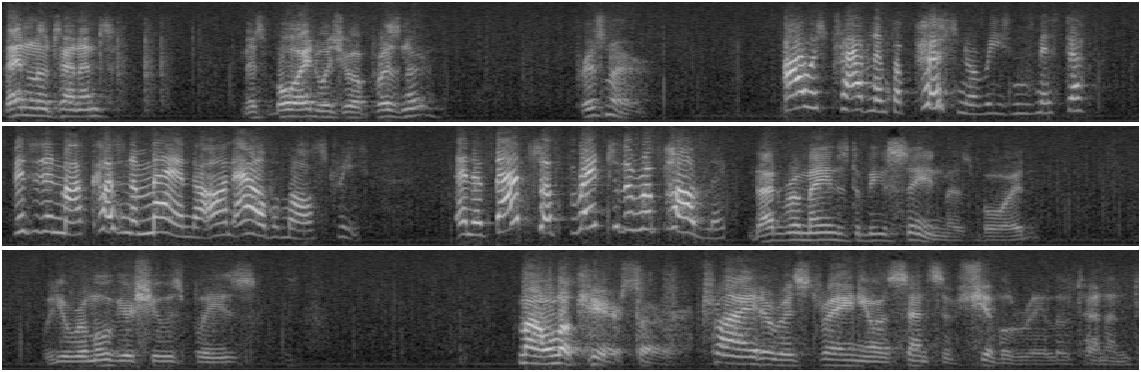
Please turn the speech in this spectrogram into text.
Then, Lieutenant, Miss Boyd was your prisoner? Prisoner? I was traveling for personal reasons, mister. Visiting my cousin Amanda on Albemarle Street. And if that's a threat to the Republic... That remains to be seen, Miss Boyd. Will you remove your shoes, please? Now, look here, sir. Try to restrain your sense of chivalry, Lieutenant.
